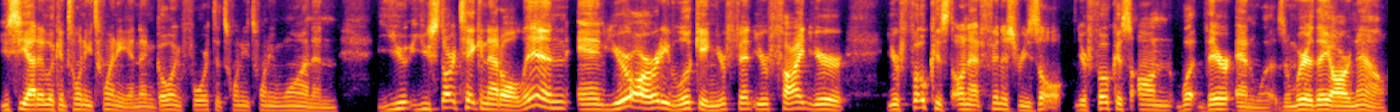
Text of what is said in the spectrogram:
you see how they look in 2020 and then going forth to 2021 and you you start taking that all in and you're already looking you're fin- you're fine you're you're focused on that finished result. You're focused on what their end was and where they are now.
